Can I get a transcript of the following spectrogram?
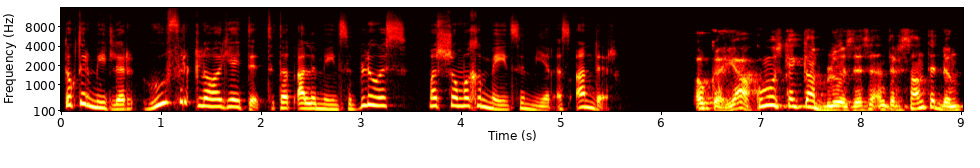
Dr Middler, hoe verklaar jy dit dat alle mense bloos, maar sommige mense meer as ander? OK, ja, kom ons kyk na bloos. Dis 'n interessante ding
